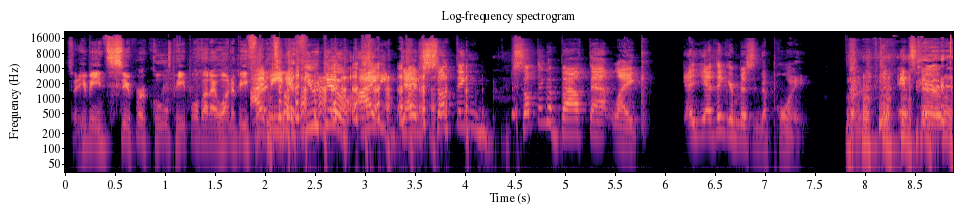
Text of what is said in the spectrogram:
so you mean super cool people that I want to be I friends mean, with? if you do, I there's something something about that. Like, yeah, I think you're missing the point. It's their.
